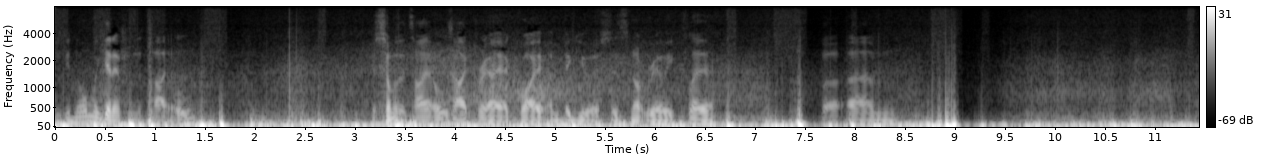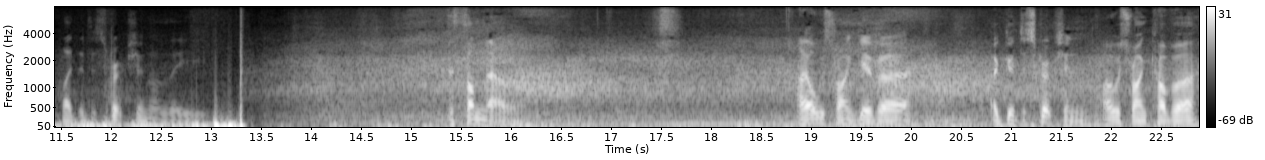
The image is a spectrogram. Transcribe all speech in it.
You can normally get it from the title, but some of the titles I create are quite ambiguous. It's not really clear. But um, like the description or the the thumbnail, I always try and give a a good description. I always try and cover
